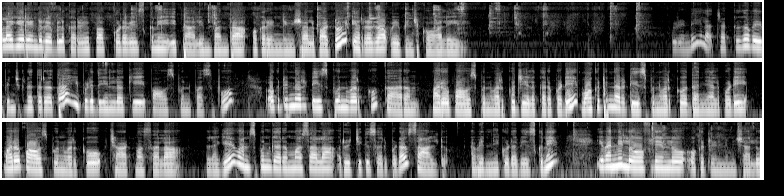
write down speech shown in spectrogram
అలాగే రెండు రెబ్బల కరివేపాకు కూడా వేసుకుని ఈ తాలింపంతా ఒక రెండు నిమిషాల పాటు ఎర్రగా వేపించుకోవాలి. చూడండి ఇలా చక్కగా వేపించుకున్న తర్వాత ఇప్పుడు దీనిలోకి పావు స్పూన్ పసుపు ఒకటిన్నర టీ స్పూన్ వరకు కారం మరో పావు స్పూన్ వరకు జీలకర్ర పొడి ఒకటిన్నర టీ స్పూన్ వరకు ధనియాల పొడి మరో పావు స్పూన్ వరకు చాట్ మసాలా అలాగే వన్ స్పూన్ గరం మసాలా రుచికి సరిపడా సాల్ట్ అవన్నీ కూడా వేసుకుని ఇవన్నీ లో ఫ్లేమ్లో ఒకటి రెండు నిమిషాలు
